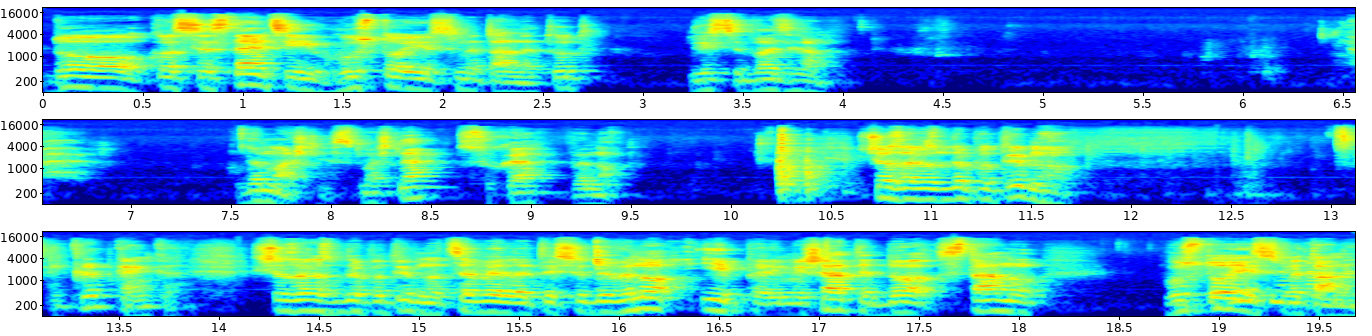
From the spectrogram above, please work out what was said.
до консистенції густої сметани. Тут 220 грам. Домашнє, смачне, сухе вино. Що зараз буде потрібно? І крепкенька. Що зараз буде потрібно, це вилити сюди вино і перемішати до стану густої сметани.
